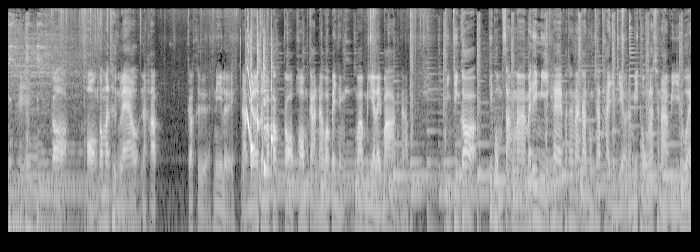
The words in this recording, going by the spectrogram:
โอเค ก็ของก็มาถึงแล้วนะครับ ก็คือนี่เลยนะเดี๋ยวเราจะมาประกอบพร้อมกันนะว่าเป็นยังว่ามีอะไรบ้างนะครับ จริงๆก็ที่ผมสั่งมาไม่ได้มีแค่พัฒนาการธงชาติไทยอย่างเดียวนะมีธงราชนาวีด้วย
